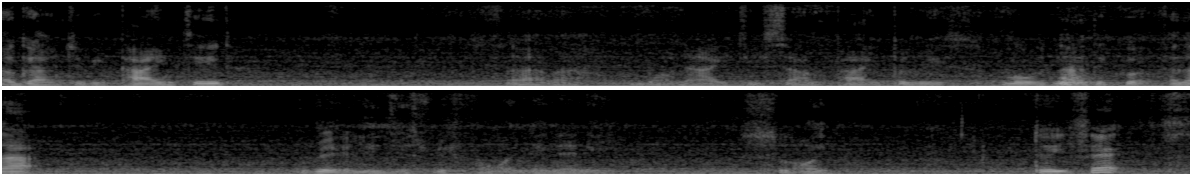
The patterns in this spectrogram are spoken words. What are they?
are going to be painted. So uh, a 180 sandpaper is more than adequate for that. Really just refining any slight defects.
